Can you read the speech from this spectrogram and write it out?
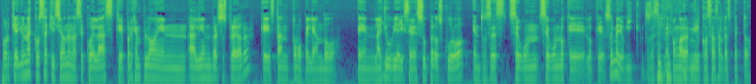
Porque hay una cosa que hicieron en las secuelas que, por ejemplo, en Alien vs. Predator, que están como peleando en la lluvia y se ve súper oscuro. Entonces, según, según lo que, lo que. Soy medio geek, entonces me pongo a ver mil cosas al respecto.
